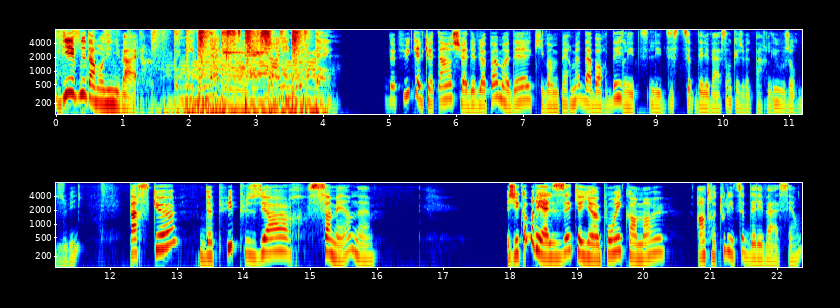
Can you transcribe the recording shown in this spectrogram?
Bienvenue dans mon univers. Depuis quelque temps, je suis à développer un modèle qui va me permettre d'aborder les, les 10 types d'élévation que je vais te parler aujourd'hui. Parce que depuis plusieurs semaines, j'ai comme réalisé qu'il y a un point commun entre tous les types d'élévation.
